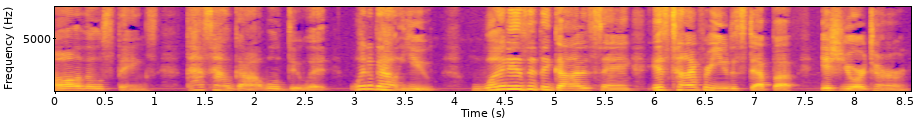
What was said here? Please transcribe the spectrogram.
all those things. That's how God will do it. What about you? What is it that God is saying? It's time for you to step up. It's your turn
